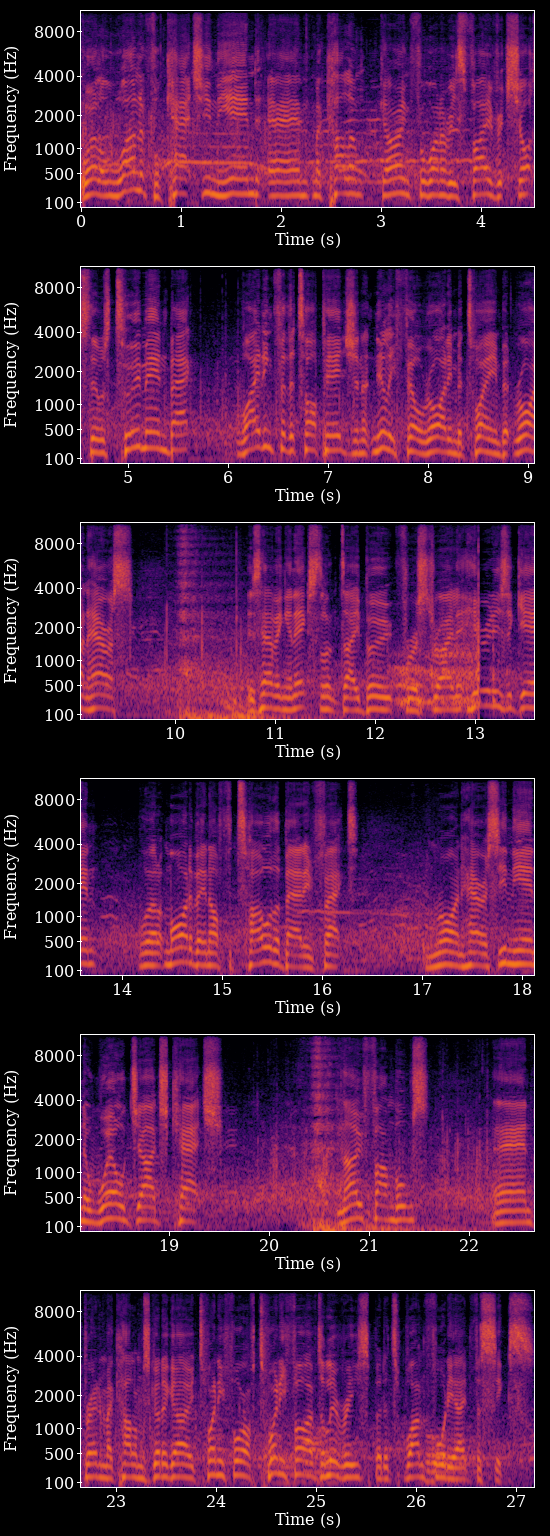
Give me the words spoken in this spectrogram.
Well, a wonderful catch in the end, and McCullum going for one of his favourite shots. There was two men back waiting for the top edge, and it nearly fell right in between, but Ryan Harris is having an excellent debut for Australia. Here it is again. Well, it might have been off the toe of the bat, in fact. And Ryan Harris, in the end, a well-judged catch. No fumbles. And Brendan McCullum's got to go 24 off 25 deliveries, but it's 148 for six.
